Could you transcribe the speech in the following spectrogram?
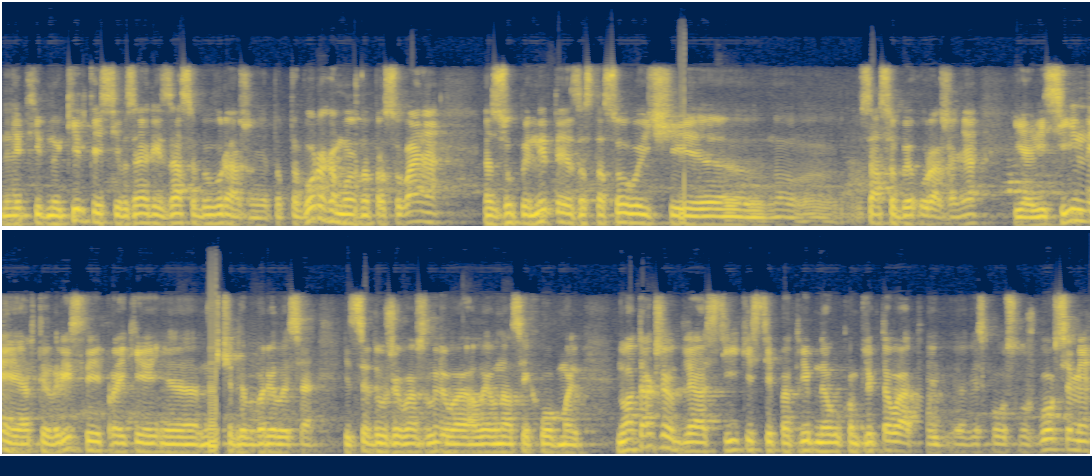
необхідну кількість, і взагалі засоби ураження. Тобто ворога можна просування зупинити, застосовуючи е, ну, засоби ураження. І авіаційні, і артилерійські, про які е, наші говорилися, і це дуже важливо, але у нас їх обмаль. Ну а також для стійкості потрібно укомплектувати військовослужбовцями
